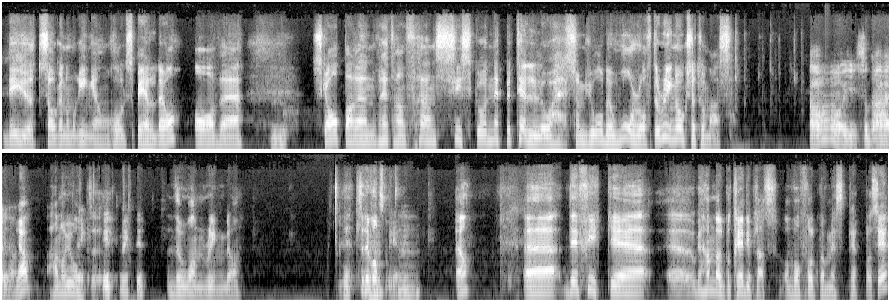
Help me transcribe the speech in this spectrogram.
det är ju ett Sagan om ringen-rollspel då, av uh, Mm skaparen, vad heter han, Francisco Nepitello, som gjorde War of the Ring också, Thomas. Oj, sådär ja. Ja, han har gjort eh, Mäktigt, mäktigt. The One Ring då. Netflix. Så det var ett spel. Mm. Eh, det fick, eh, eh, hamnade på tredje plats och vad folk var mest pepp på att se.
